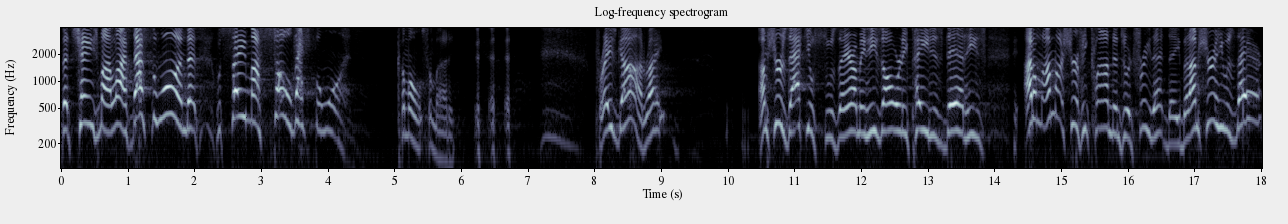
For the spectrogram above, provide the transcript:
that changed my life. That's the one that would save my soul. That's the one. Come on, somebody. Praise God, right? I'm sure Zacchaeus was there. I mean, he's already paid his debt. He's, I don't, I'm not sure if he climbed into a tree that day, but I'm sure he was there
